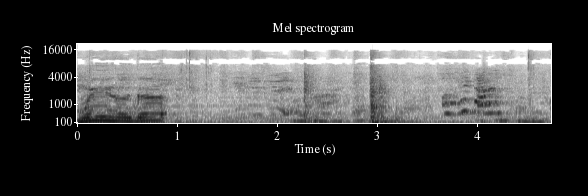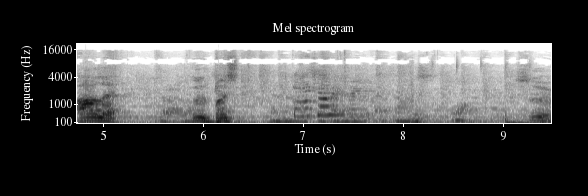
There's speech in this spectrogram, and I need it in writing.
Wings was good. All that. It was busted. Sure.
